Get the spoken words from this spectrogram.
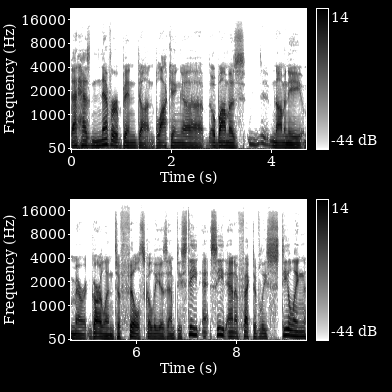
That has never been done, blocking uh, Obama's nominee, Merrick Garland, to fill Scalia's empty seat, seat and effectively stealing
